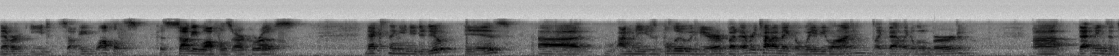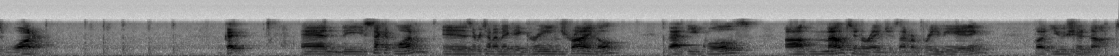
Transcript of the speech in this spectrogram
Never eat soggy waffles because soggy waffles are gross. Next thing you need to do is uh, I'm going to use blue here, but every time I make a wavy line like that, like a little bird, uh, that means it's water. Okay? And the second one is every time I make a green triangle, that equals uh, mountain ranges. I'm abbreviating, but you should not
